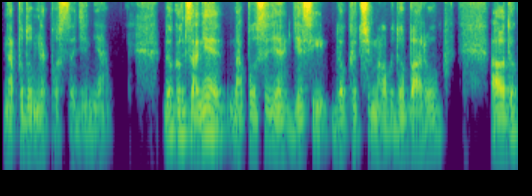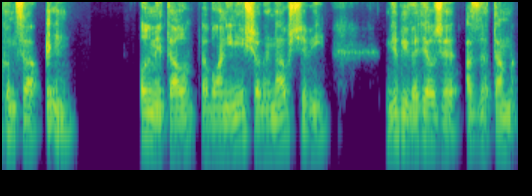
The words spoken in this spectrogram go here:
na podobné posedenia. Dokonca nie na posedenie, kde si do krčima alebo do baru, ale dokonca odmietal, alebo ani nešiel na návštevy, kde by vedel, že azda tam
